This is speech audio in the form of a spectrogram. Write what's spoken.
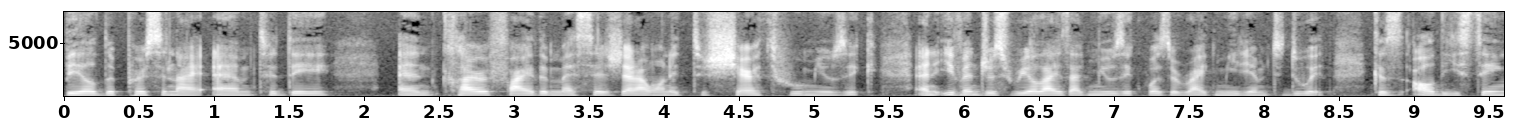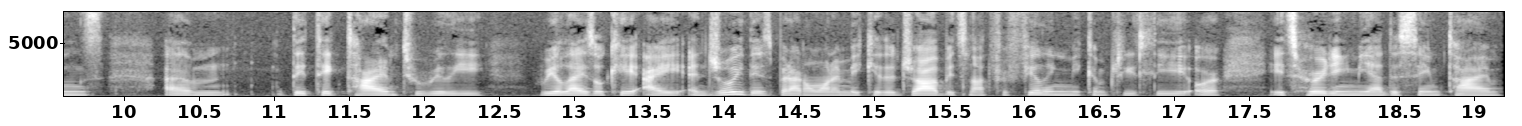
build the person I am today and clarify the message that I wanted to share through music, and even just realize that music was the right medium to do it. Because all these things, um, they take time to really realize okay i enjoy this but i don't want to make it a job. It's not fulfilling me completely or it's hurting me at the same time.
